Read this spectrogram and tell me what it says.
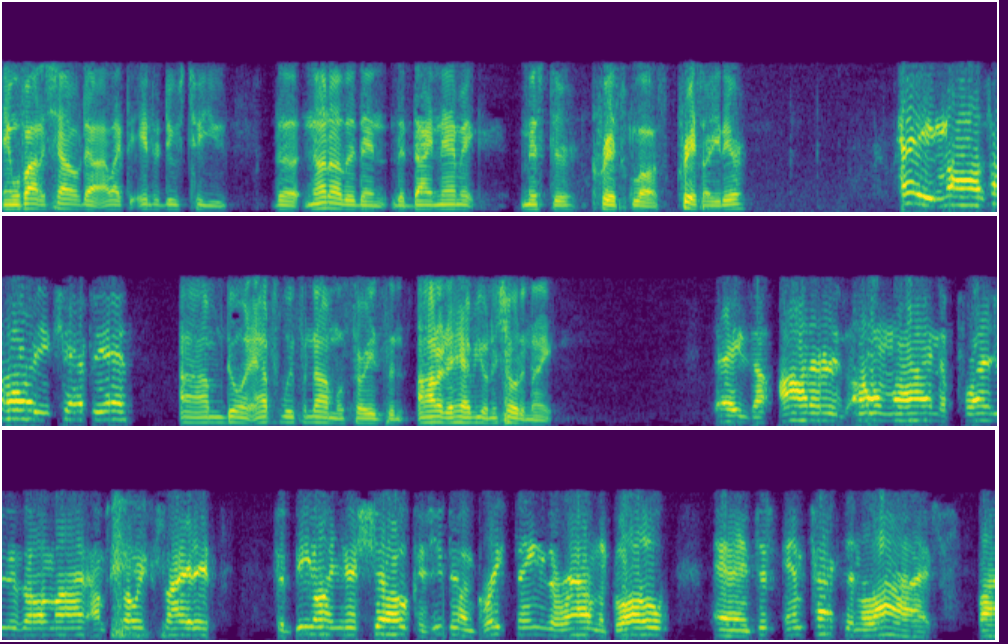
And without a shadow of doubt, I'd like to introduce to you the none other than the dynamic Mr. Chris Gloss. Chris, are you there? Hey, Myles, how are you, champion? I'm doing absolutely phenomenal, sir. It's an honor to have you on the show tonight. Hey, the honor is all mine. The pleasure is all mine. I'm so excited to be on your show because you're doing great things around the globe and just impacting lives by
